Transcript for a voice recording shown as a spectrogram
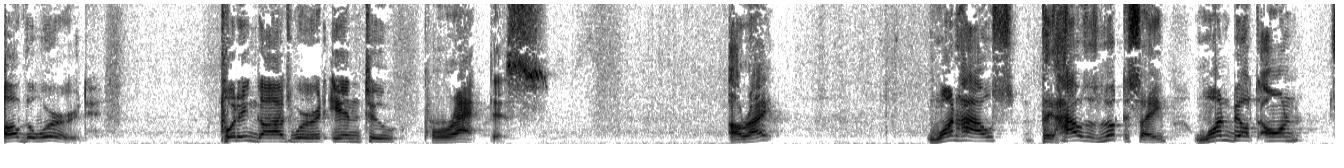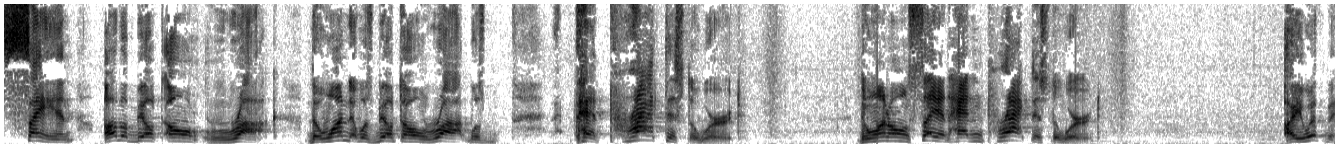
Of the word putting God's word into practice. All right? One house, the houses look the same. One built on sand, other built on rock. The one that was built on rock was had practiced the word. The one on sand hadn't practiced the word. Are you with me?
